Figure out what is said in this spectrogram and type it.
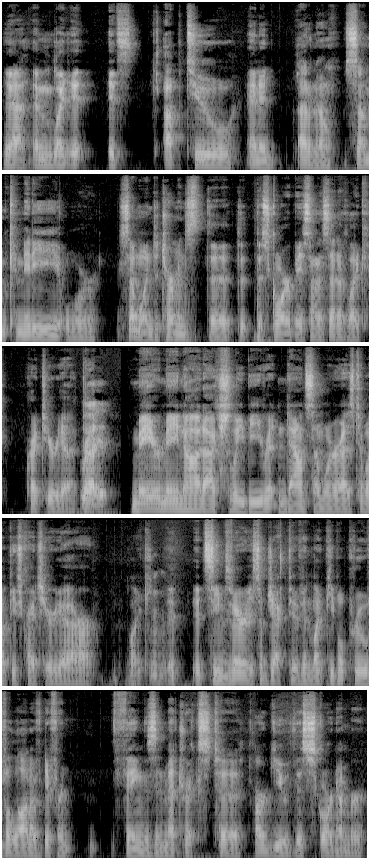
Yeah, and like it, it's up to and I don't know, some committee or someone determines the, the the score based on a set of like criteria that Right. may or may not actually be written down somewhere as to what these criteria are. Like Mhm. it, it seems very subjective and like people prove a lot of different things and metrics to argue this score number.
